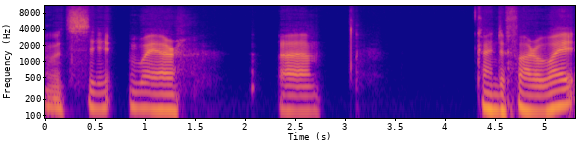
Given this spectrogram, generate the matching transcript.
Let's see where. Um, kind of far away.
